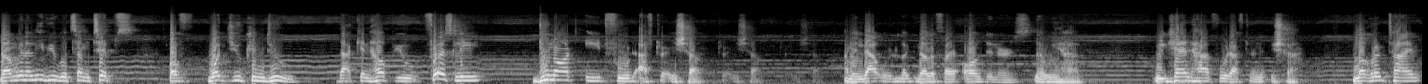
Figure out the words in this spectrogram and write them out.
Now I'm going to leave you with some tips of what you can do that can help you. Firstly, do not eat food after Isha. I mean that would like nullify all dinners that we have. We can't have food after Isha. Maghrib time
